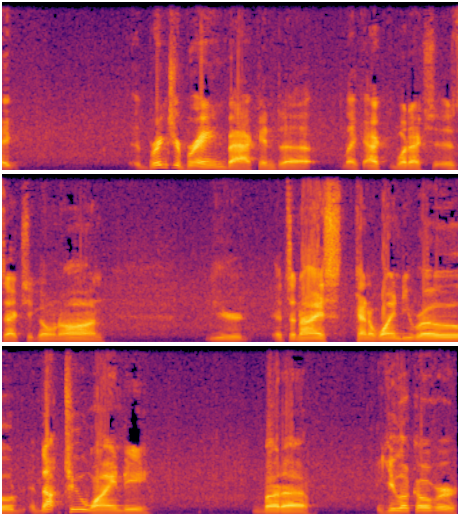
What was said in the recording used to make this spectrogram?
it it brings your brain back into like act, what actually is actually going on. You're it's a nice kind of windy road. Not too windy, but uh, you look over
